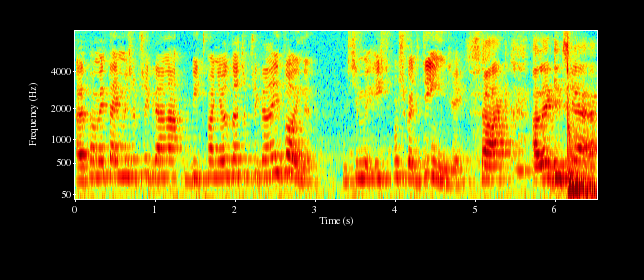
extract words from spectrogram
ale pamiętajmy, że przegrana bitwa nie oznacza przegranej wojny. Musimy iść poszukać gdzie indziej. Tak, ale gdzie?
